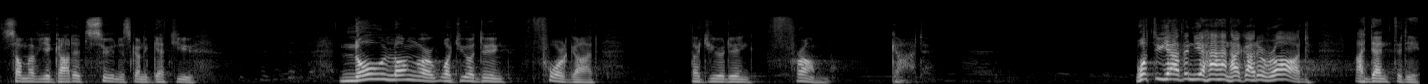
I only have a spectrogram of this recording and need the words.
some of you got it soon, it's going to get you. No longer what you are doing for God, but you're doing from God. What do you have in your hand? I got a rod. Identity,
